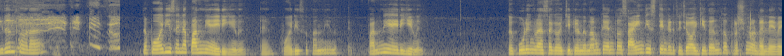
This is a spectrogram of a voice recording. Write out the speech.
ഇതെന്തോടാ? ഇത് പോലീസല്ല പന്നിയായിരിക്കണ്. ഏ? പോലീസ് പന്നി പന്നിയായിരിക്കണ്. കൂളിംഗ് ഗ്ലാസ് ഒക്കെ വെച്ചിട്ടുണ്ട്. നമുക്ക് എന്തോ സയന്റിസ്റ്റിന്റെ അടുത്ത് ചോദിക്കും ഇതെന്തോ പ്രശ്നമുണ്ടല്ലേ വേ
